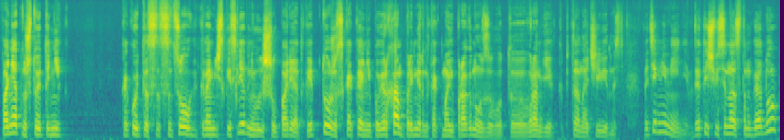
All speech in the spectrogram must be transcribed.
понятно, что это не какое-то социолого-экономическое исследование высшего порядка. Это тоже скакание по верхам, примерно как мои прогнозы вот, э, в ранге капитана очевидность. Но тем не менее, в 2018 году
